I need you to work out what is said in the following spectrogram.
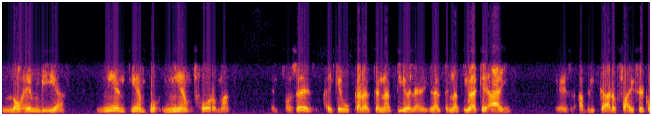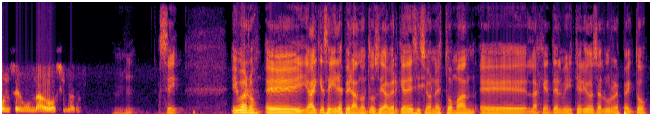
no envía ni en tiempo ni en forma, entonces hay que buscar alternativas. La, alternativa que hay es aplicar Pfizer con segunda dosis. Sí. Y bueno, eh, hay que seguir esperando entonces a ver qué decisiones toman eh, la gente del Ministerio de Salud respecto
